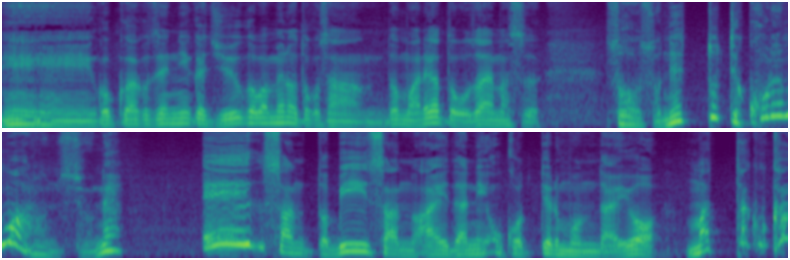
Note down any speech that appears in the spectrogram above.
えー、極悪善人会15番目の男さんどうもありがとうございます。そうそうネットってこれもあるんですよね。A さんと B さんの間に起こってる問題を全く関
